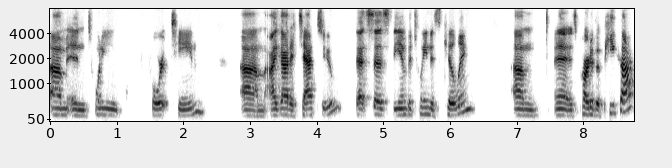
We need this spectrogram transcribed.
um, in 2014, um, I got a tattoo that says the in between is killing. Um, and it's part of a peacock.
